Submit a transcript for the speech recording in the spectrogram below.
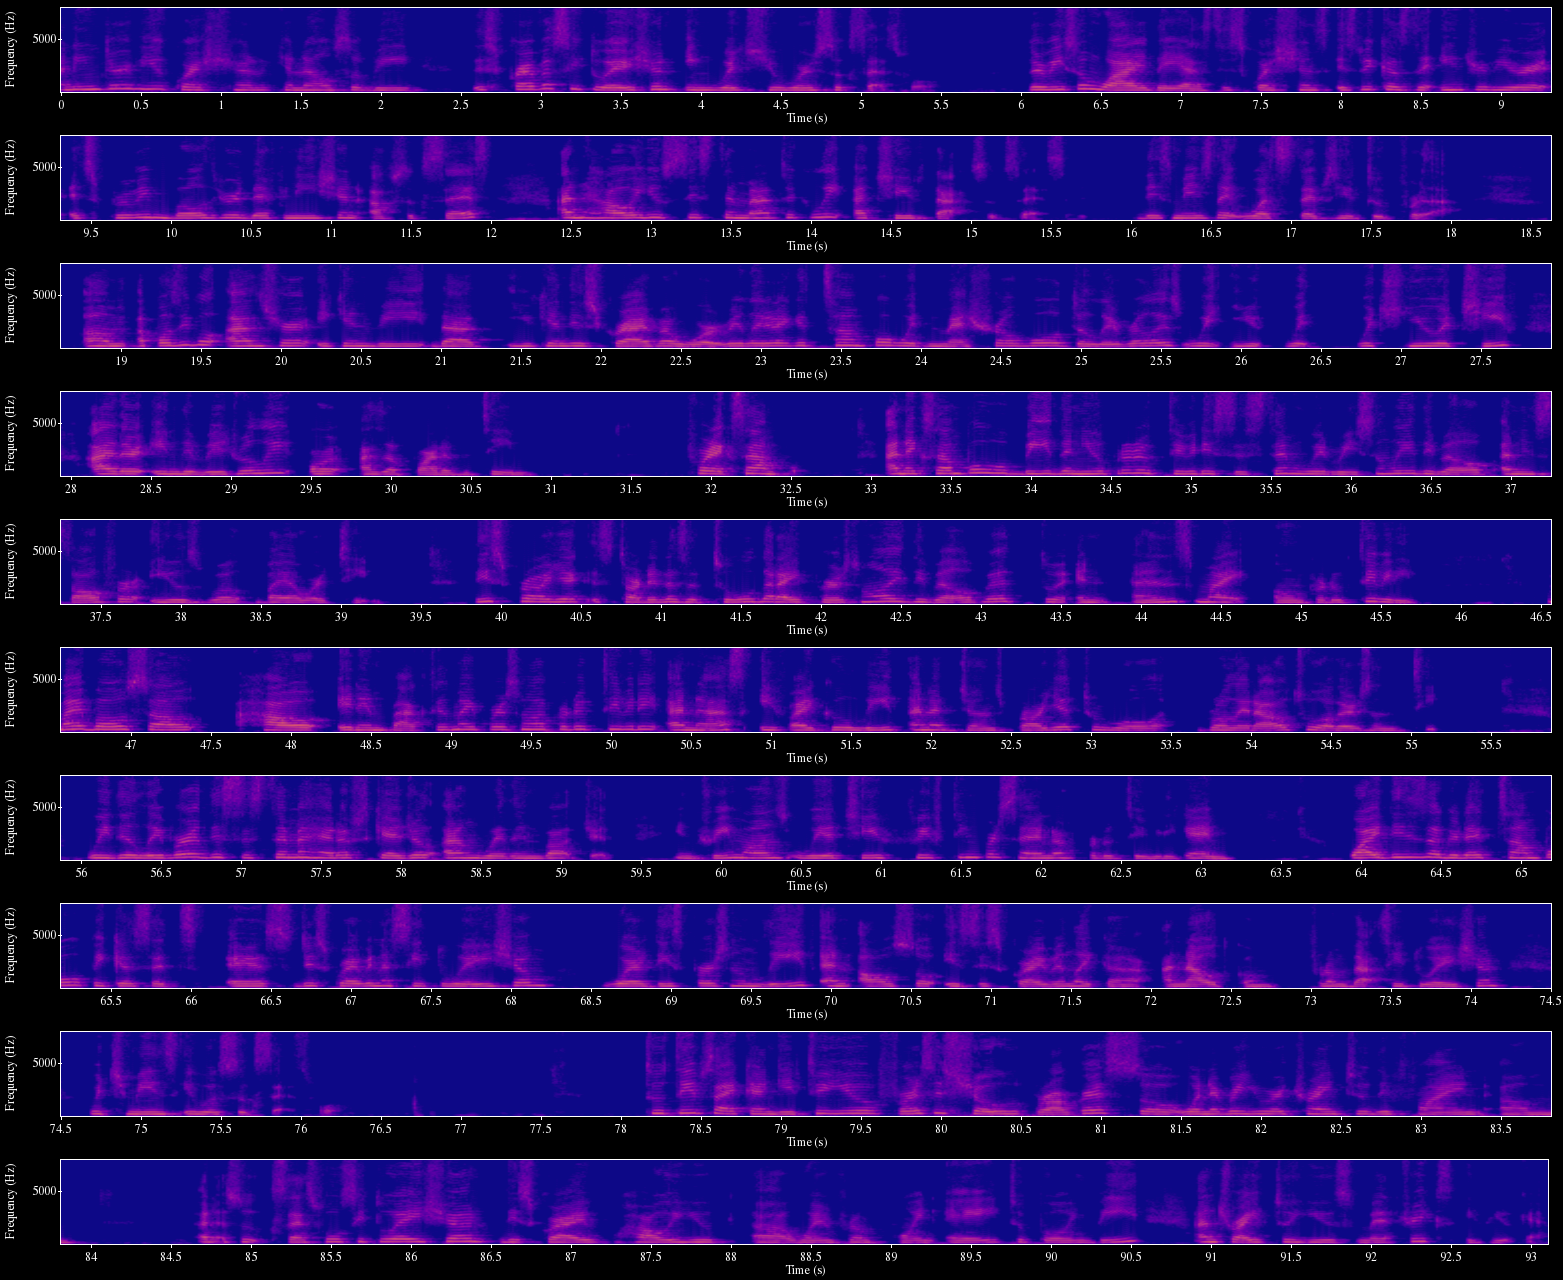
An interview question can also be describe a situation in which you were successful. The reason why they ask these questions is because the interviewer is proving both your definition of success and how you systematically achieve that success. This means like what steps you took for that. Um, a possible answer it can be that you can describe a work related example with measurable deliverables with you with which you achieve either individually or as a part of the team. For example, an example would be the new productivity system we recently developed and installed for use by our team. This project started as a tool that I personally developed to enhance my own productivity. My boss saw how it impacted my personal productivity and asked if I could lead an adjunct project to roll, roll it out to others on the team. We delivered the system ahead of schedule and within budget. In three months, we achieved 15% of productivity gain. Why this is a good example? Because it's, it's describing a situation where this person lead and also is describing like a, an outcome from that situation, which means it was successful. Two tips I can give to you. First is show progress. So whenever you are trying to define um, a successful situation, describe how you uh, went from point A to point B, and try to use metrics if you can.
